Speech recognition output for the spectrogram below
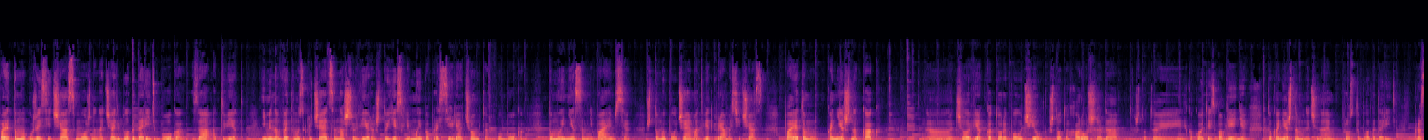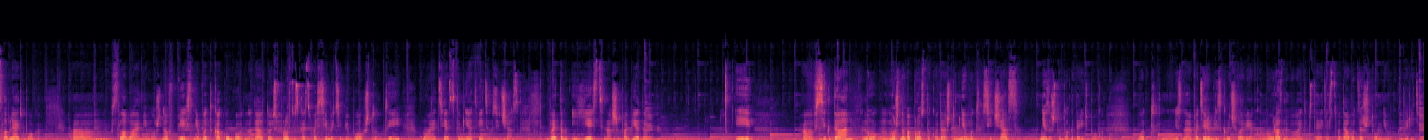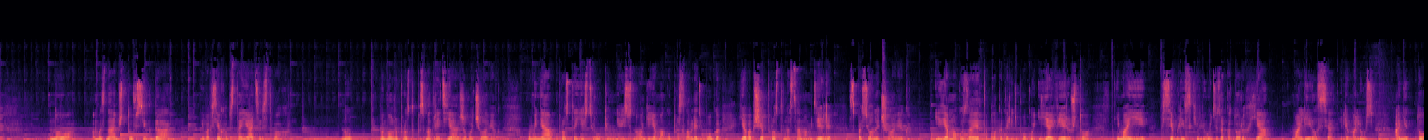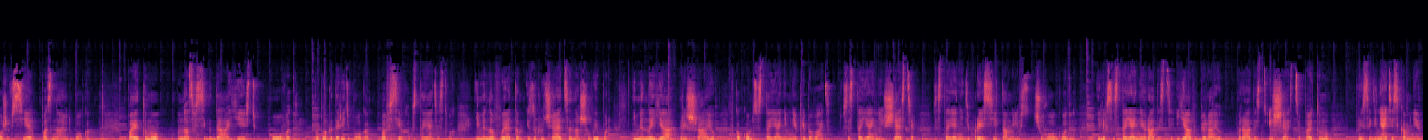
Поэтому уже сейчас можно начать благодарить Бога за ответ. Именно в этом и заключается наша вера, что если мы попросили о чем-то у Бога, то мы не сомневаемся, что мы получаем ответ прямо сейчас. Поэтому, конечно, как э, человек, который получил что-то хорошее, да, что-то, какое-то избавление, то, конечно, мы начинаем просто благодарить, прославлять Бога словами можно, в песне, вот как угодно, да, то есть просто сказать спасибо тебе, Бог, что ты мой отец, ты мне ответил сейчас. В этом и есть наша победа. И а, всегда, ну, можно вопрос такой, да, что мне вот сейчас не за что благодарить Бога. Вот, не знаю, потеря близкого человека, ну, разные бывают обстоятельства, да, вот за что мне благодарить. Но мы знаем, что всегда и во всех обстоятельствах, ну, мы можем просто посмотреть, я живой человек, у меня просто есть руки, у меня есть ноги, я могу прославлять Бога, я вообще просто на самом деле спасенный человек, и я могу за это благодарить Богу. И я верю, что и мои все близкие люди, за которых я молился или молюсь, они тоже все познают Бога. Поэтому у нас всегда есть повод поблагодарить Бога во всех обстоятельствах. Именно в этом и заключается наш выбор. Именно я решаю, в каком состоянии мне пребывать. В состоянии счастья, в состоянии депрессии там или чего угодно, или в состоянии радости. Я выбираю радость и счастье. Поэтому присоединяйтесь ко мне.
